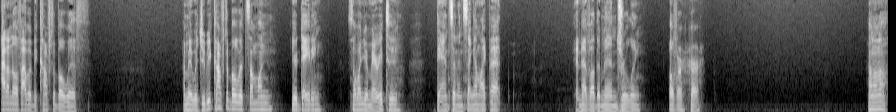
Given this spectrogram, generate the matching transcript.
I don't know if I would be comfortable with. I mean, would you be comfortable with someone you're dating, someone you're married to, dancing and singing like that, and have other men drooling over her? I don't know.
